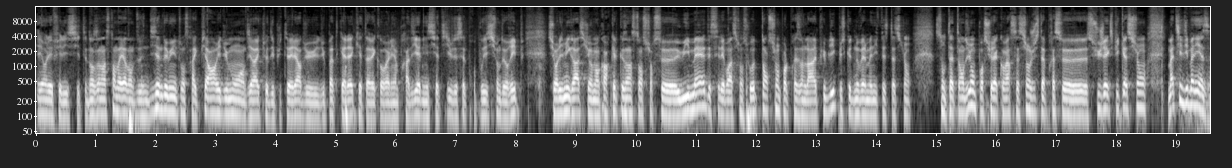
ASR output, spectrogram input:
Et on les félicite. Dans un instant, d'ailleurs, dans une dizaine de minutes, on sera avec Pierre-Henri Dumont en direct, le député LR du, Pas-de-Calais, qui est avec Aurélien Pradi à l'initiative de cette proposition de RIP sur l'immigration. Mais encore quelques instants sur ce 8 mai, des célébrations sous haute tension pour le président de la République, puisque de nouvelles manifestations sont attendues. On poursuit la conversation juste après ce sujet explication. Mathilde Ibanez.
